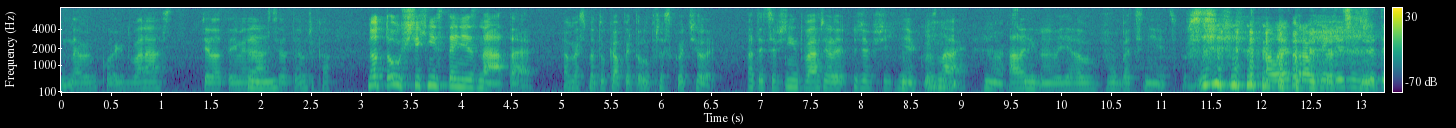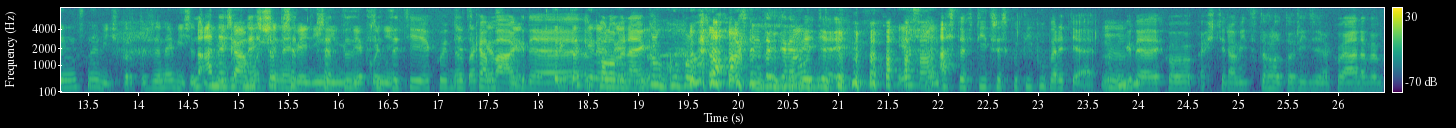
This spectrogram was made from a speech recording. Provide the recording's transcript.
nevím kolik, 12 letým, 11 Mm. letým, řekla, no to už všichni stejně znáte. A my jsme tu kapitolu přeskočili. A teď se všichni tvářili, že všichni jako Mhm. znají. No, Ale nikdo nevěděl vůbec nic. Prostě. ale je trapný ti říct, že ty nic nevíš, protože nevíš, že No ty a neřekneš kámoši to před, nevědí před nikdy jako nic. 30 jako No tak dětskama, jasně, kde taky polovina je nevědí. kluků, polovina který taky nevědějí. A jste v té třeskutý pubertě, Mhm. kde jako ještě navíc tohle to říct, že jako já nevím,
